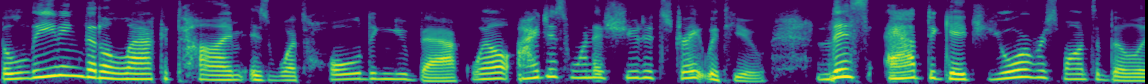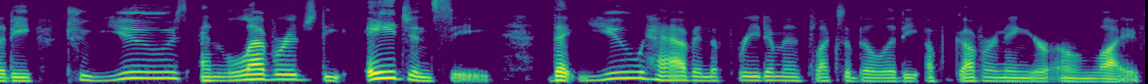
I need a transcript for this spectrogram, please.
believing that a lack of time is what's holding you back, well, I just want to shoot it straight with you. Mm. This abdicates your responsibility to use and leverage the agency that you have in the freedom and flexibility of governing your own life.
